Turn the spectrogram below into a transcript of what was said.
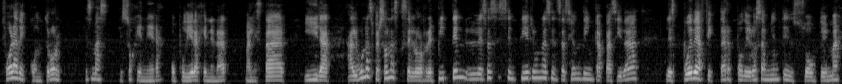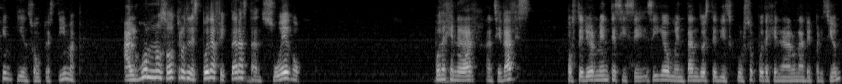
fuera de control. Es más, eso genera o pudiera generar malestar, ira. A algunas personas que se lo repiten les hace sentir una sensación de incapacidad, les puede afectar poderosamente en su autoimagen y en su autoestima. A algunos otros les puede afectar hasta su ego. Puede generar ansiedades. Posteriormente, si se sigue aumentando este discurso, puede generar una depresión,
